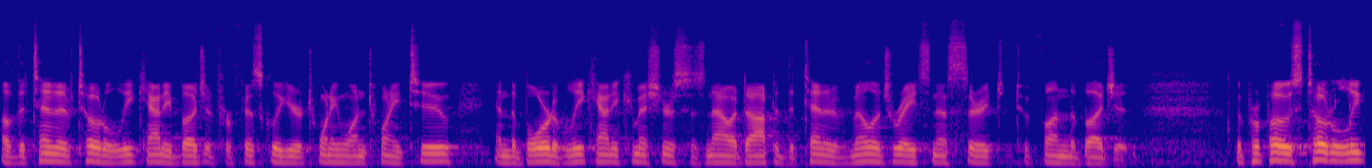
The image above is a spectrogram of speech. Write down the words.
of the tentative total Lee County budget for fiscal year 21-22, and the Board of Lee County Commissioners has now adopted the tentative millage rates necessary to- to fund the budget. The proposed total Lee,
